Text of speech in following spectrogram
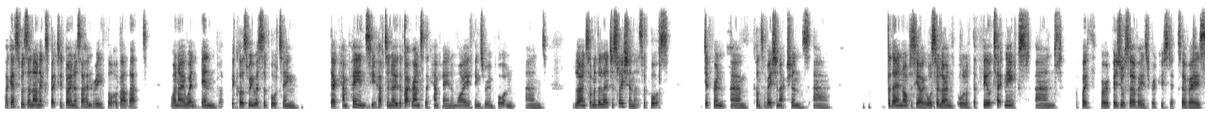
I guess was an unexpected bonus. I hadn't really thought about that when I went in, but because we were supporting their campaigns, you have to know the background to the campaign and why things are important and learn some of the legislation that supports different um, conservation actions. Uh, but then obviously I also learned all of the field techniques and both for visual surveys, for acoustic surveys,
